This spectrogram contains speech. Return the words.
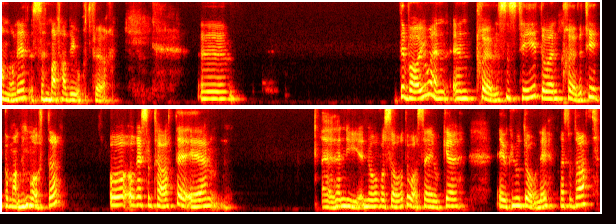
annerledes enn man hadde gjort før. Det var jo en, en, prøvelsens tid og en prøvetid på mange måter. Og, og resultatet er eh, Den nye Novos Ordo altså er, jo ikke, er jo ikke noe dårlig resultat.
